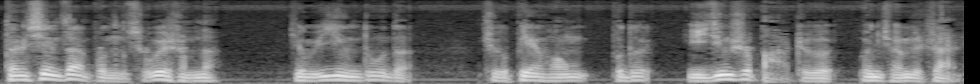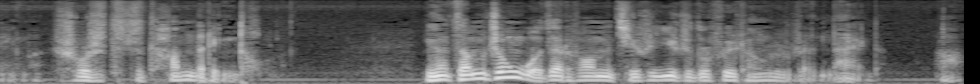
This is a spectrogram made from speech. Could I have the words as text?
但是现在不能去，为什么呢？因为印度的这个边防部队已经是把这个温泉给占领了，说是是他们的领土了。你看，咱们中国在这方面其实一直都非常忍耐的啊，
